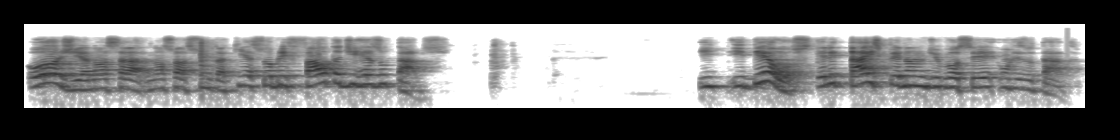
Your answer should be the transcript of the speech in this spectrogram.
hoje a nossa nosso assunto aqui é sobre falta de resultados. E, e Deus, ele está esperando de você um resultado.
